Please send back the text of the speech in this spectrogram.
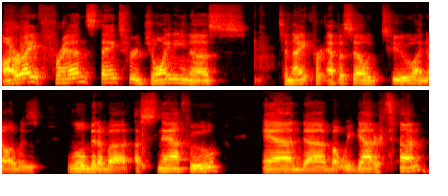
All right, friends. Thanks for joining us tonight for episode two. I know it was a little bit of a, a snafu, and uh, but we got her done.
